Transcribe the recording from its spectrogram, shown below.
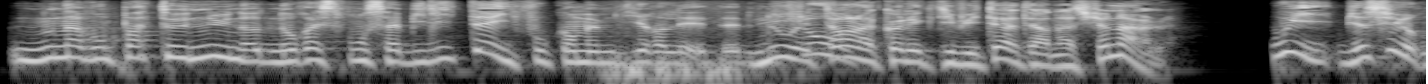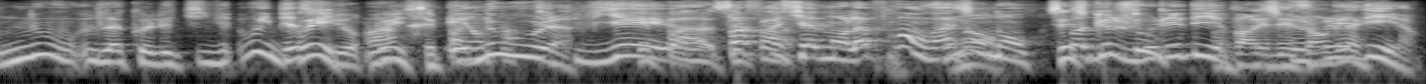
nous n'avons pas tenu nos, nos, responsabilités. Il faut quand même dire les, les nous étant la collectivité internationale. Oui, bien sûr, nous, la collectivité, oui, bien sûr. Hein. Oui, c'est pas nous, pas, pas, spécialement la France, hein, non, non. C'est ce que je voulais dire. On parlait des Anglais. dire.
